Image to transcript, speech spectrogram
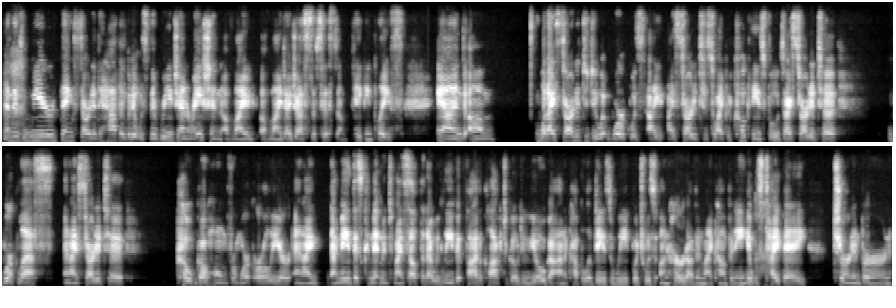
And these weird things started to happen but it was the regeneration of my of my digestive system taking place. And um, what i started to do at work was I, I started to so i could cook these foods i started to work less and I started to co- go home from work earlier. And I, I made this commitment to myself that I would leave at five o'clock to go do yoga on a couple of days a week, which was unheard of in my company. It was type A, churn and burn,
